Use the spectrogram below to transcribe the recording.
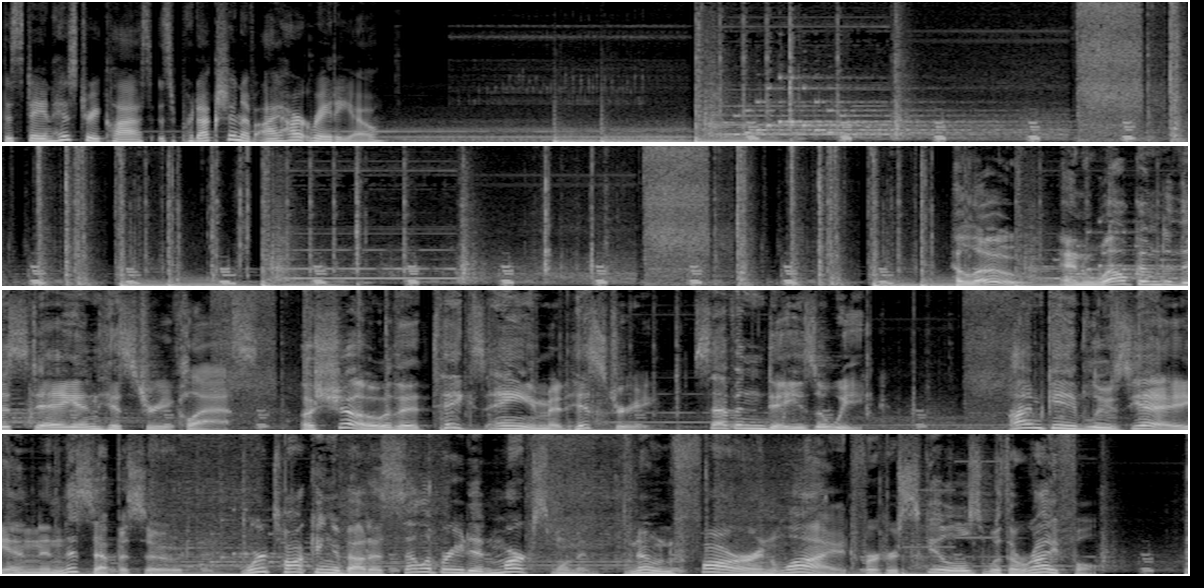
This Day in History class is a production of iHeartRadio. Hello, and welcome to This Day in History class, a show that takes aim at history seven days a week. I'm Gabe Luzier, and in this episode, we're talking about a celebrated markswoman known far and wide for her skills with a rifle.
